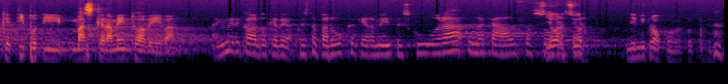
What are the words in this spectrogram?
Che tipo di mascheramento aveva? Ma Io mi ricordo che aveva questa parrucca chiaramente scura, una calza sotto. Signora, signora, nel microfono. per cortesia.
